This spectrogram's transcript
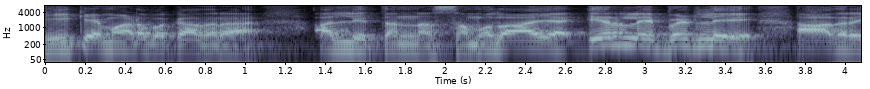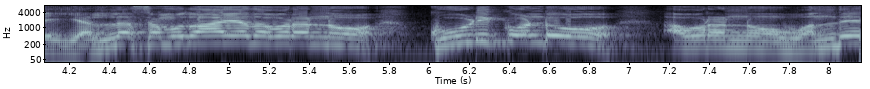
ಟೀಕೆ ಮಾಡಬೇಕಾದ್ರೆ ಅಲ್ಲಿ ತನ್ನ ಸಮುದಾಯ ಇರಲಿ ಬಿಡಲಿ, ಆದರೆ ಎಲ್ಲ ಸಮುದಾಯದವರನ್ನು ಕೂಡಿಕೊಂಡು ಅವರನ್ನು ಒಂದೇ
